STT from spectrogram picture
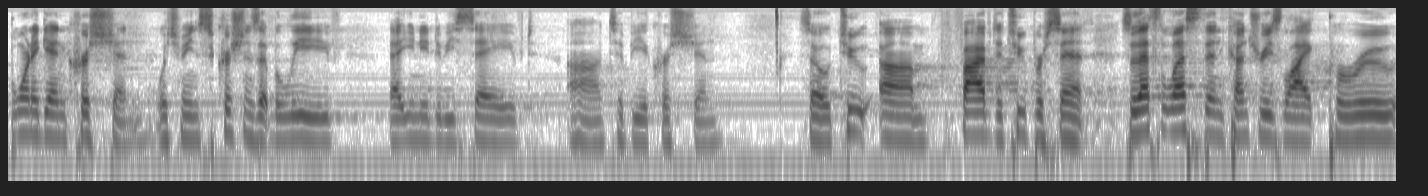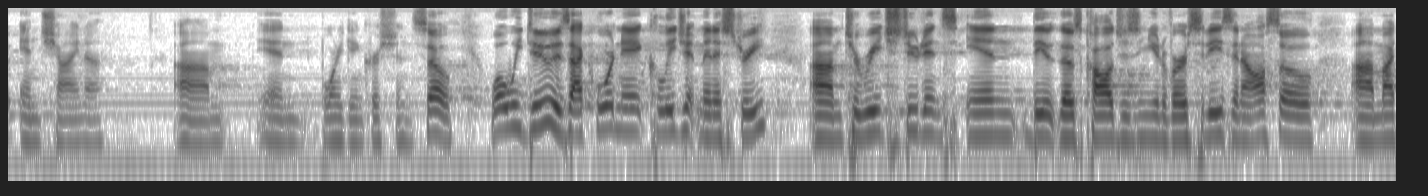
born again Christian, which means Christians that believe that you need to be saved uh, to be a Christian. So two, um, five to two percent. So that's less than countries like Peru and China. Um, in born again Christians. So, what we do is I coordinate collegiate ministry um, to reach students in the, those colleges and universities, and also uh, my,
